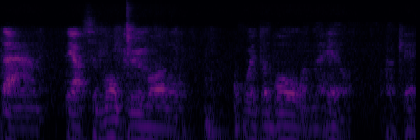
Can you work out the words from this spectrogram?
than the Acemoglu model with the ball on the hill. Okay.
